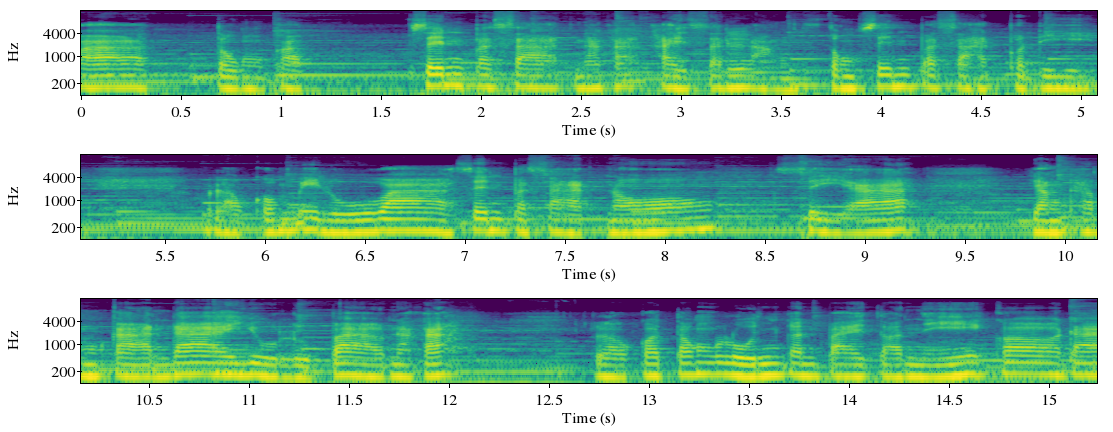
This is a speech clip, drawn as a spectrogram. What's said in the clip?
ว่าตรงกับเส้นประสาทนะคะไขสันหลังตรงเส้นประสาทพอดี เราก็ไม่รู้ว่าเส้นประสาทน้องเสีย ยังทำการได้อยู่หรือเปล่านะคะ เราก็ต้องลุ้นกันไปตอนนี้ก็ได้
